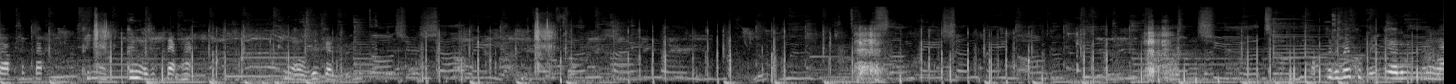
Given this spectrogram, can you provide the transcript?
แล้วครับสเต็ปขึ้นมาขึ้นมาสเต็ปฮะขึ้นมาขึ้นกันก็จะไม่ขุดไปเจอเลยนี่ไง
